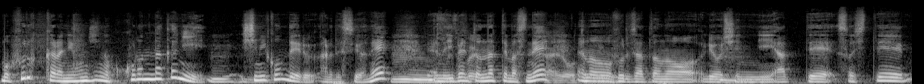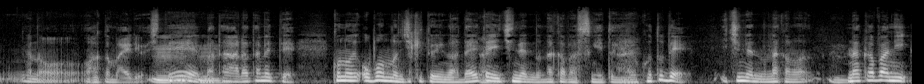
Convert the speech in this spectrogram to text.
もう古くから日本人の心の中に染み込んでいるあれですよね、ん。あのイベントになってますね、あのふるさとの両親に会って、そしてあのお墓参りをして、また改めて、このお盆の時期というのは、大体1年の半ば過ぎということで、1年の中の半ばに、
